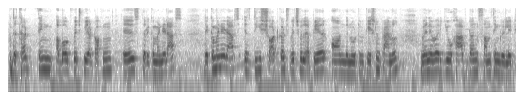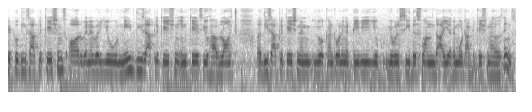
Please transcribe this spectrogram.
The third thing about which we are talking is the recommended apps. Recommended apps is these shortcuts which will appear on the notification panel whenever you have done something related to these applications or whenever you need these application in case you have launched uh, these application and you are controlling a TV you you will see this one the IR remote application and other things.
